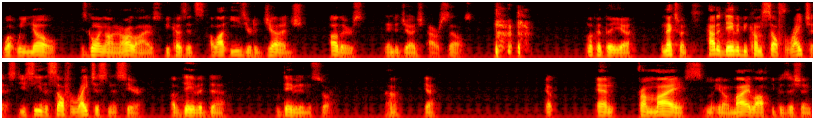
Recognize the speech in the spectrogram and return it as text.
what we know is going on in our lives because it's a lot easier to judge others than to judge ourselves. Look at the, uh, the next one. How did David become self-righteous? Do you see the self-righteousness here of David, uh, David in the story? Uh-huh. Yeah. Yep. And from my, you know, my lofty position,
